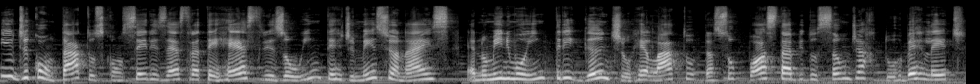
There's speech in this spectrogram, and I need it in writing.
e de contatos com seres extraterrestres ou interdimensionais, é no mínimo intrigante o relato da suposta abdução de Arthur Berlete,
